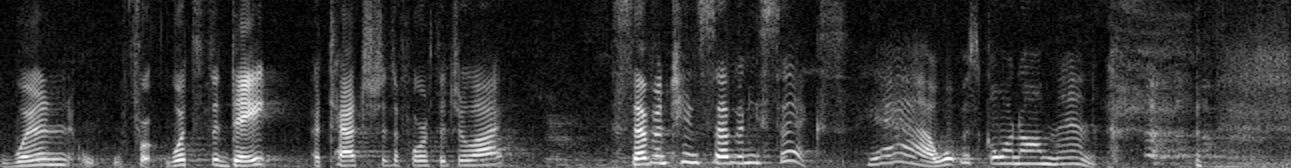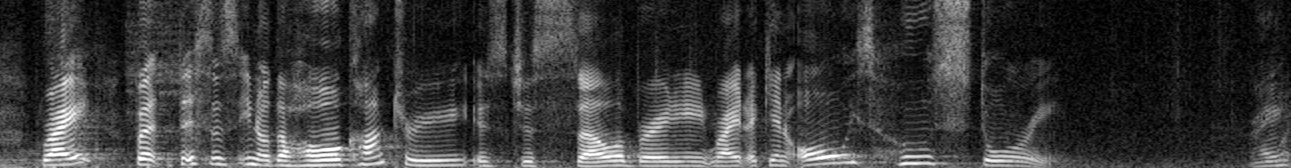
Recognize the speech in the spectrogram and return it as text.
When, for, what's the date attached to the 4th of July? 1776. Yeah, what was going on then? right? But this is, you know, the whole country is just celebrating, right? Again, always whose story, right?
